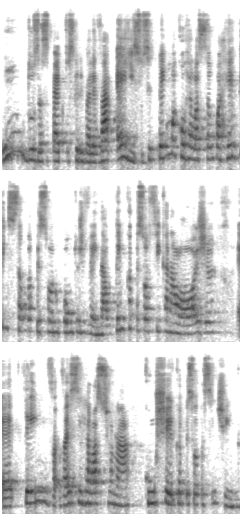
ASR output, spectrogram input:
um dos aspectos que ele vai levar é isso, se tem uma correlação com a retenção da pessoa no ponto de venda. O tempo que a pessoa fica na loja é, tem, vai se relacionar com o cheiro que a pessoa está sentindo.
